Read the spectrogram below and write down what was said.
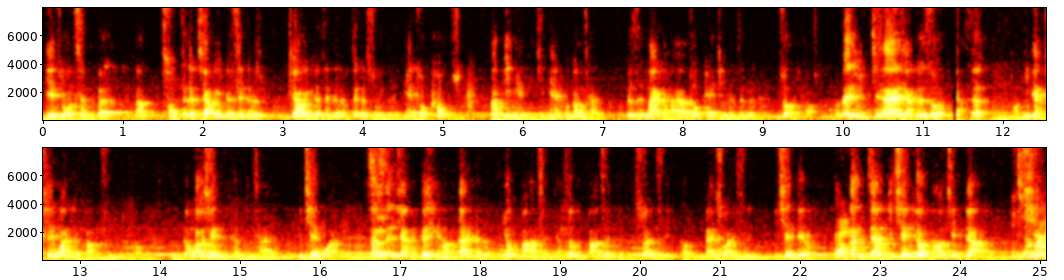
列作成本，那从这个交易的这个交易的这个这个所得里面做扣除，那避免你今天不动产就是卖了还要做赔钱的这个状况。我再简单来讲，就是说，假设哦你两千万的房子哦，你公告限值可能才一千万，那剩下你跟银行贷可能你用八成，假设我们八成可能算是哦贷出来是一千六，对，那你这样一千六，然后减掉一千万，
